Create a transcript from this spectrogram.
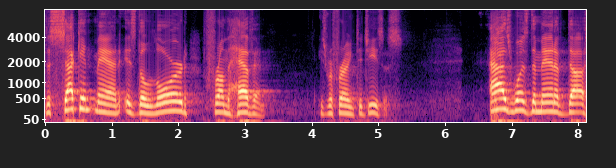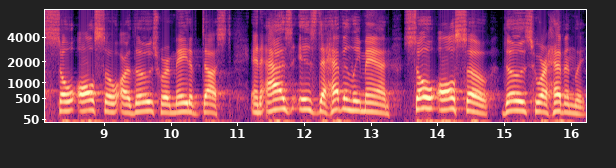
The second man is the Lord from heaven. He's referring to Jesus. As was the man of dust, so also are those who are made of dust. And as is the heavenly man, so also those who are heavenly.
